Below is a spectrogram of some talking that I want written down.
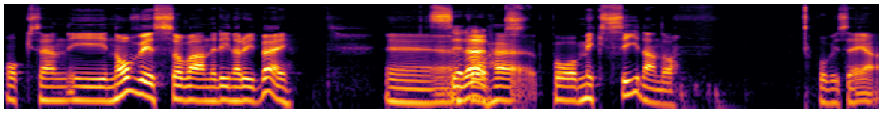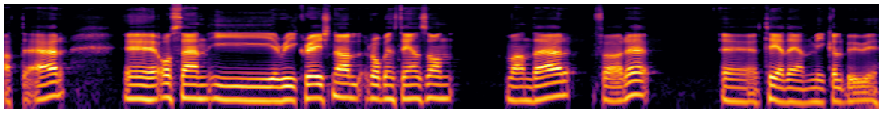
Och sen i Novice så vann Elina Rydberg. Eh. På, här, på mixsidan då. Får vi säga att det är. Eh, och sen i Recreational, Robin Stensson vann där före eh, TDN, Mikael Bui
